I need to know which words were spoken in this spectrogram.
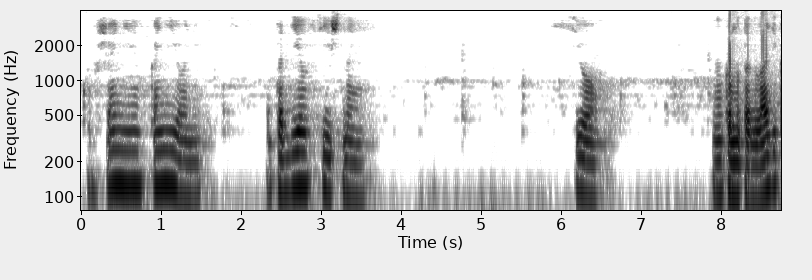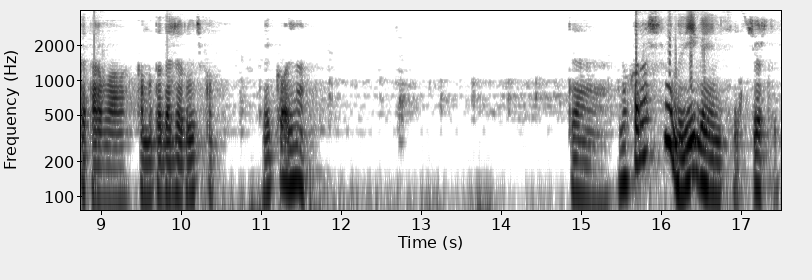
Крушение в каньоне. Это DLC-шное. Все. Ну, кому-то глазик оторвало, кому-то даже ручку. Прикольно. Так, ну хорошо, двигаемся. Чё ж тут?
